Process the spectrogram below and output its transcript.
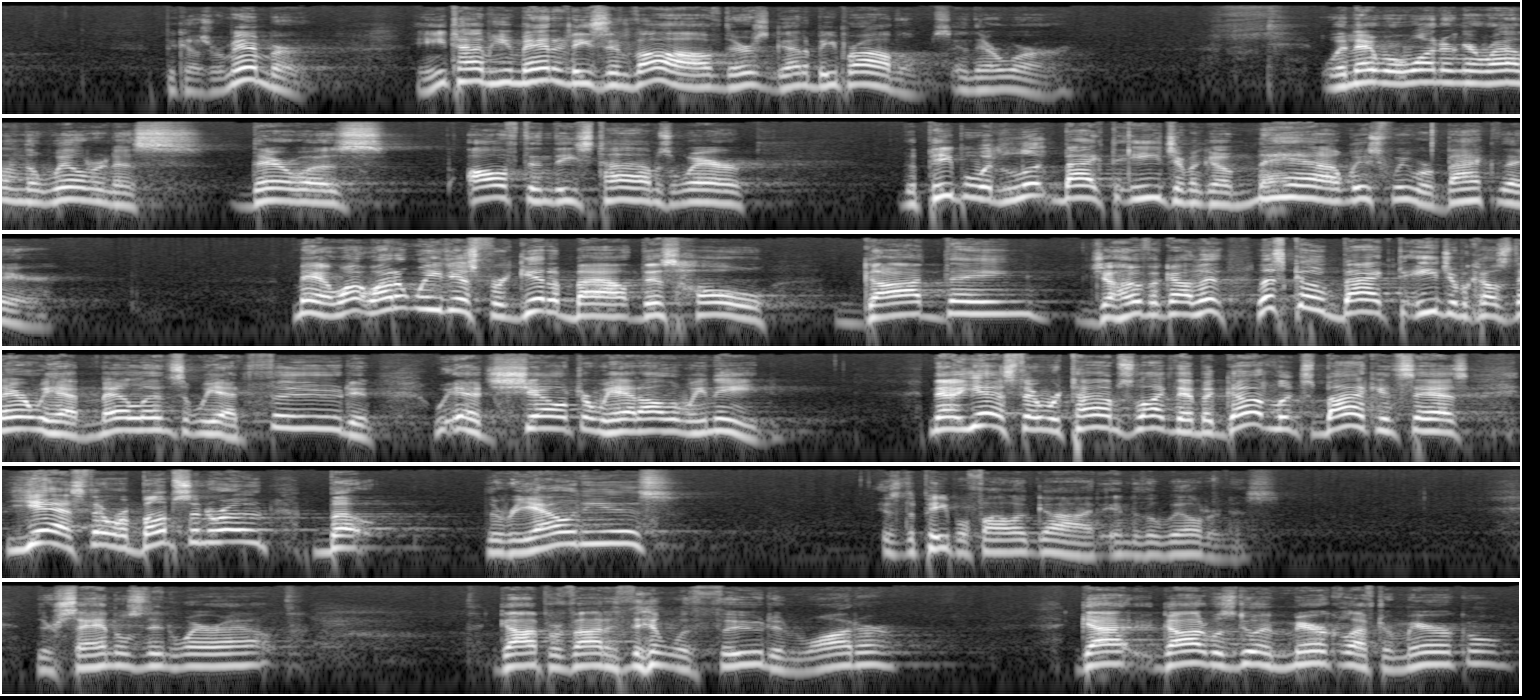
Because remember, anytime humanity's involved, there's going to be problems, and there were. When they were wandering around in the wilderness, there was often these times where the people would look back to Egypt and go, Man, I wish we were back there. Man, why, why don't we just forget about this whole God thing, Jehovah God? Let, let's go back to Egypt because there we had melons and we had food and we had shelter, we had all that we need. Now, yes, there were times like that, but God looks back and says, yes, there were bumps in the road, but the reality is, is the people followed God into the wilderness. Their sandals didn't wear out. God provided them with food and water. God, God was doing miracle after miracle.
